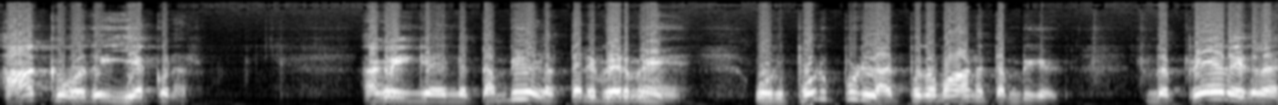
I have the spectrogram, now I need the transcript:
ஆக்குவது இயக்குனர். ஆக இங்கே எங்கள் தம்பிகள் அத்தனை பேருமே ஒரு பொறுப்புள்ள அற்புதமான தம்பிகள். இந்த பேர் இதில்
